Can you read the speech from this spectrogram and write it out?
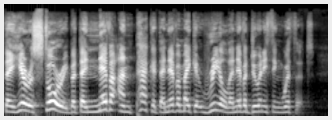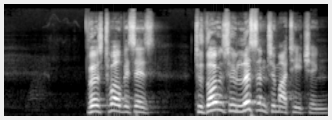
They hear a story, but they never unpack it, they never make it real, they never do anything with it. Verse 12, it says, To those who listen to my teaching,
